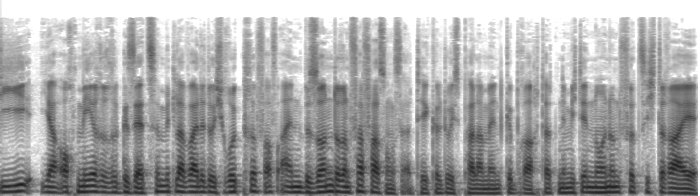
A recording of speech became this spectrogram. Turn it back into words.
die ja auch mehrere Gesetze mittlerweile durch Rückgriff auf einen besonderen Verfassungsartikel durchs Parlament gebracht hat, nämlich den 49.3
